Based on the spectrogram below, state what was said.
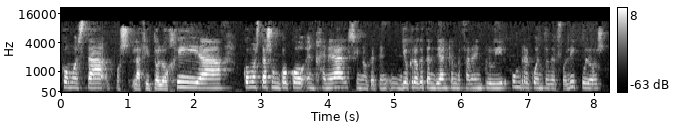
cómo está pues, la citología, cómo estás un poco en general, sino que yo creo que tendrían que empezar a incluir un recuento de folículos,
